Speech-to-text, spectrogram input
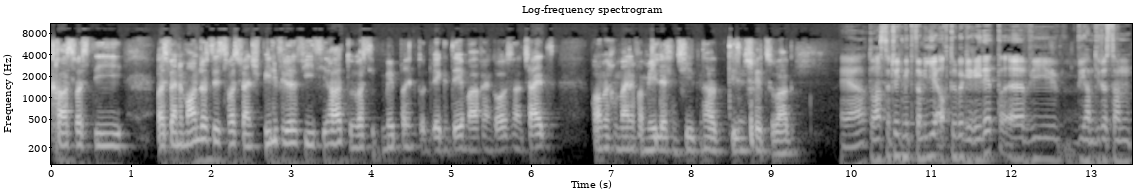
krass, was die, was für eine Mannschaft ist, was für eine Spielphilosophie sie hat und was sie mitbringt und wegen dem auch ein großer Entscheid, warum ich mit meiner Familie entschieden habe, diesen Schritt zu wagen. Ja, du hast natürlich mit Familie auch darüber geredet. Äh, wie, wie haben die das dann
